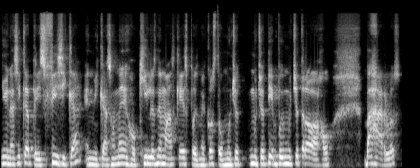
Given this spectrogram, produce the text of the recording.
y una cicatriz física. En mi caso me dejó kilos de más que después me costó mucho, mucho tiempo y mucho trabajo bajarlos.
